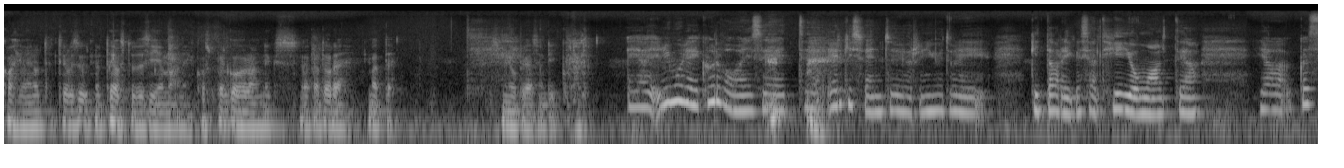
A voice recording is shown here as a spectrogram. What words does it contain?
kahju ainult, et ei ole suutnud teostada siiamaani, gospelkoor on üks väga tore mõte, mis minu peas on liikunud. ja nüüd mul jäi kõrva see, et Erkki Sven Tüür nüüd tuli kitarriga sealt Hiiumaalt ja, ja kas,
